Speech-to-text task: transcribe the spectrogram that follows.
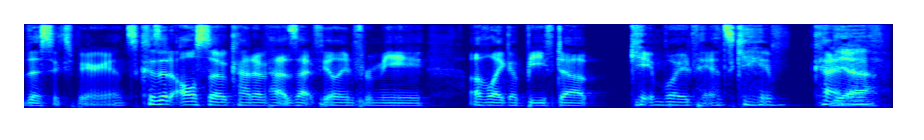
this experience because it also kind of has that feeling for me of like a beefed up Game Boy Advance game kind Yeah. of.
